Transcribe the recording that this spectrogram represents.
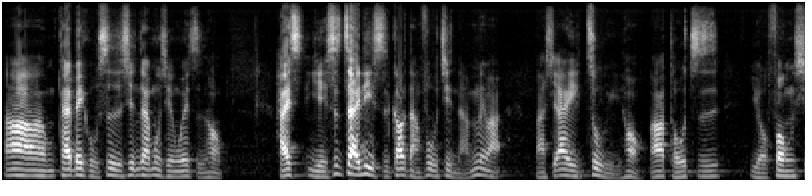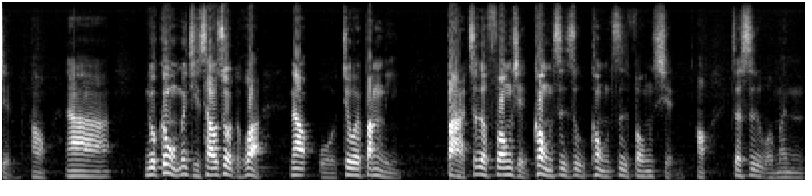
啊，台北股市现在目前为止吼，还是也是在历史高档附近啊，没嘛哪些爱注意吼啊，投资有风险吼。那如果跟我们一起操作的话，那我就会帮你。把这个风险控制住，控制风险，哦，这是我们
